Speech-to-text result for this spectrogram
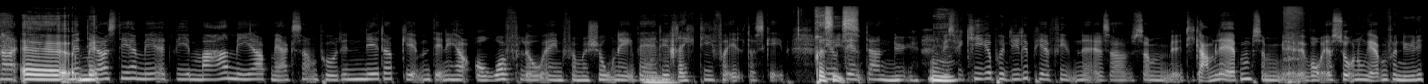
Nej, øh, men, men det er også det her med, at vi er meget mere opmærksomme på det, netop gennem denne her overflow af information af, hvad mm. er det rigtige forældreskab. Præcis. Det er jo den, der er ny. Mm. Hvis vi kigger på Lille Per-filmene, altså som de gamle af dem, som, hvor jeg så nogle af dem for nylig,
